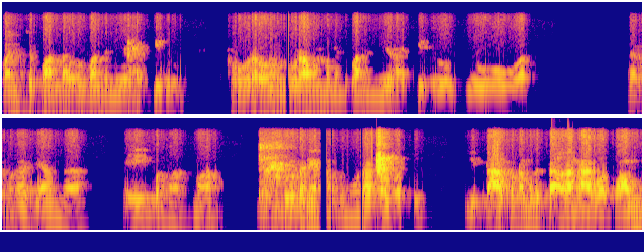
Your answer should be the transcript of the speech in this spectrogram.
ಪಂಚ ಪಾಂಡವರು ಬಂದು ನೀರ್ ಹಾಕಿದ್ರು. ಕೌರವರು ನೂರ ಒಂದು ಬಂದು ನೀರು ಹಾಕಿದ್ರು ಜೀವ ಹೋಗುವ ಧರ್ಮರಾಜ ಅಂದ, ಏ, ಪರಮಾತ್ಮ ನಮ್ಗೆ ನೋಡಾಕ ಬರ್ತು ಈ ತಾಪು ನಮ್ಗೆ ತಾಳಾನ ಆಗ್ಬೇಕು ಅವ್ನ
